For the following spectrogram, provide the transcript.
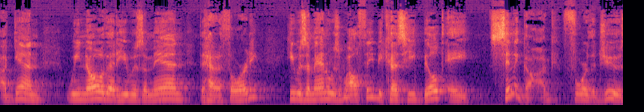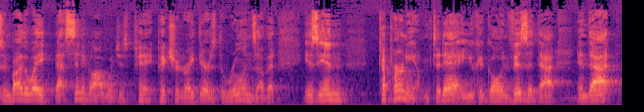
again, we know that he was a man that had authority. He was a man who was wealthy because he built a synagogue for the Jews. And by the way, that synagogue, which is pictured right there, is the ruins of it, is in Capernaum today. You could go and visit that, and that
